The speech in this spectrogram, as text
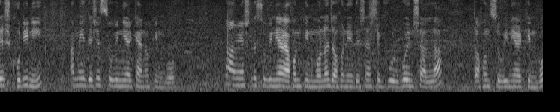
দেশ ঘুরিনি, আমি এই দেশের সুভিনিয়ার কেন কিনবো? তো আমি আসলে সুভিনিয়ার এখন কিনবো না, যখন এই দেশে আসলে ঘুরবো ইনশাল্লাহ তখন সুভিনিয়ার কিনবো।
